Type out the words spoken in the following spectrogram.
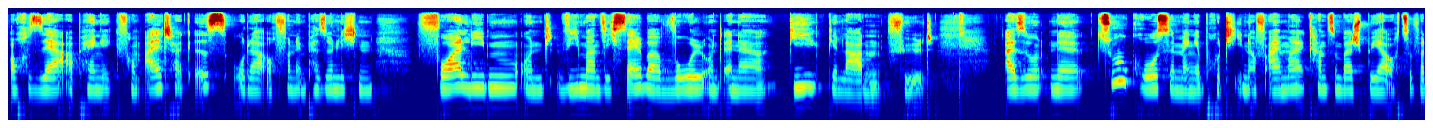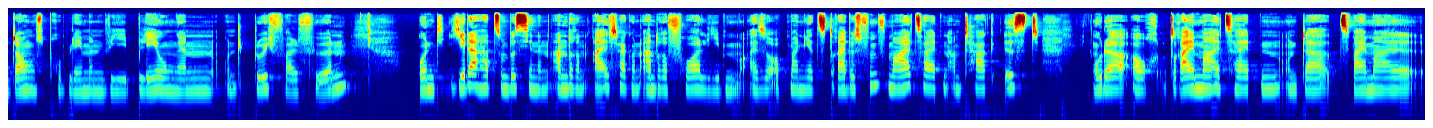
auch sehr abhängig vom Alltag ist oder auch von den persönlichen Vorlieben und wie man sich selber wohl und energiegeladen fühlt. Also eine zu große Menge Protein auf einmal kann zum Beispiel ja auch zu Verdauungsproblemen wie Blähungen und Durchfall führen. Und jeder hat so ein bisschen einen anderen Alltag und andere Vorlieben. Also ob man jetzt drei bis fünf Mahlzeiten am Tag isst oder auch drei Mahlzeiten und da zweimal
